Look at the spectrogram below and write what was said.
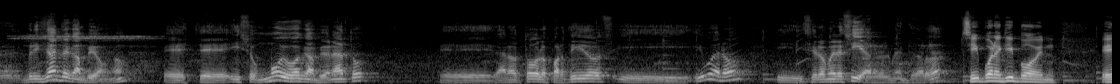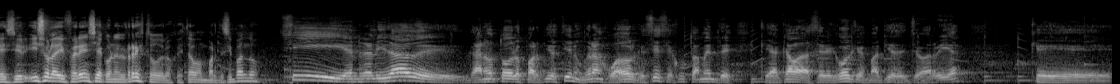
eh, brillante campeón, ¿no? Este, hizo un muy buen campeonato, eh, ganó todos los partidos y, bueno, y se lo merecía realmente, ¿verdad? Sí, buen equipo, en, es decir, ¿hizo la diferencia con el resto de los que estaban participando? Sí, en realidad eh, ganó todos los partidos, tiene un gran jugador que es ese justamente que acaba de hacer el gol, que es Matías Echevarría, que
